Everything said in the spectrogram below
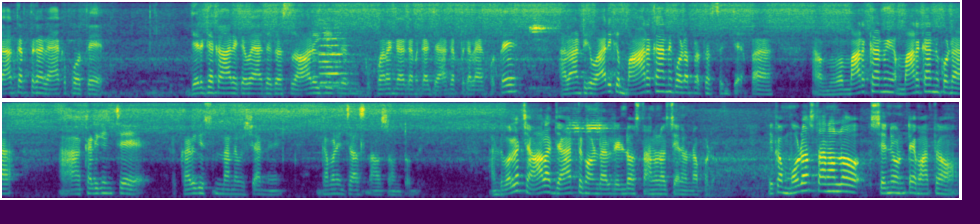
జాగ్రత్తగా లేకపోతే దీర్ఘకాలిక వ్యాధిగ్రస్తులు ఆరోగ్య పరంగా కనుక జాగ్రత్తగా లేకపోతే అలాంటి వారికి మారకాన్ని కూడా ప్రదర్శించే మారకాన్ని మారకాన్ని కూడా కలిగించే కలిగిస్తుందన్న విషయాన్ని గమనించాల్సిన అవసరం ఉంటుంది. అందువల్ల చాలా జాగ్రత్తగా ఉండాలి రెండో స్థానంలో శని ఉన్నప్పుడు. ఇక మూడో స్థానంలో శని ఉంటే మాత్రం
